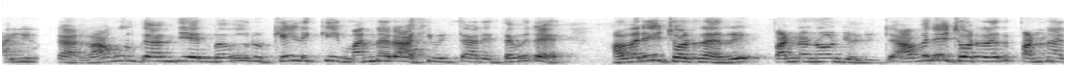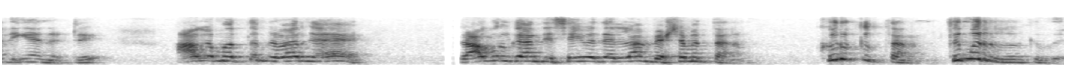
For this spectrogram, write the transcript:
ஆகிவிட்டார். ராகுல் காந்தி என்பவர் ஒரு கேளிக்கை மன்னராகி விட்டாரே தவிர அவரே சொல்றாரு பண்ணணும்னு சொல்லிட்டு அவரே சொல்றாரு பண்ணாதீங்கன்னுட்டு. ஆக மொத்தம் பாருங்க ராகுல் காந்தி செய்வதெல்லாம் விஷமத்தனம் குறுக்குத்தனம் திமிர் இருக்குது.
